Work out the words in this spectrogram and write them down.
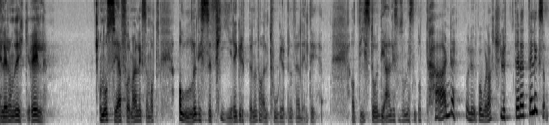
eller om du ikke vil. Og Nå ser jeg for meg liksom at alle disse fire gruppene, eller to gruppene for jeg delt i, at de, står, de er liksom sånn nesten på tærne og lurer på hvordan slutter dette. liksom.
